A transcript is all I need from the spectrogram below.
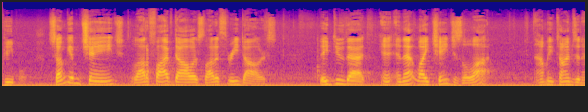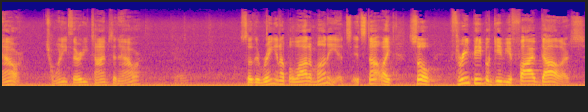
people. Some give them change, a lot of $5, a lot of $3. They do that, and, and that light changes a lot. How many times an hour? 20, 30 times an hour? So they're ringing up a lot of money. It's it's not like so three people give you five dollars.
